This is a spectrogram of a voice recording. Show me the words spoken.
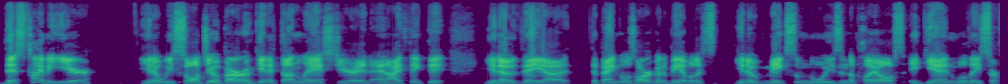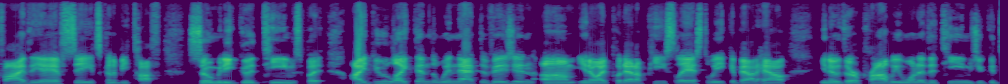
This time of year, you know, we saw Joe Burrow get it done last year, and and I think that you know they uh the Bengals are going to be able to, you know, make some noise in the playoffs. Again, will they survive the AFC? It's going to be tough. So many good teams, but I do like them to win that division. Um, you know, I put out a piece last week about how, you know, they're probably one of the teams you could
